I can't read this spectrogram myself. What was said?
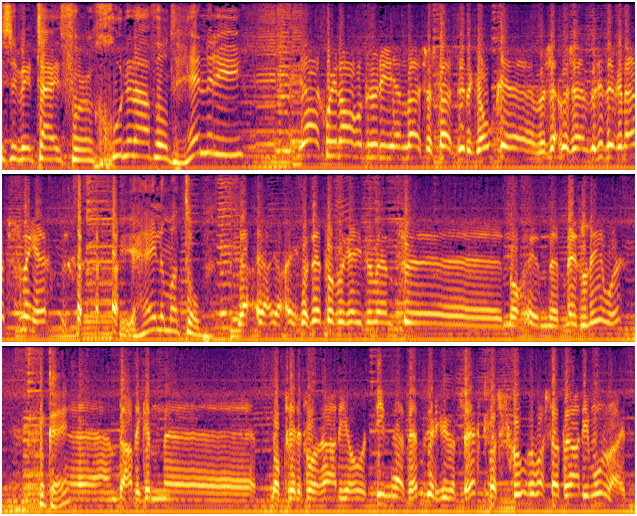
is er weer tijd voor Goedenavond Henry. Ja, goedenavond Rudy en luisteraars natuurlijk ook. Eh, we, zijn, we, zijn, we zitten weer in uitzending hè. Helemaal top. Ja, ja, ja, ik was net op een gegeven moment eh, nog in uh, Middeleeuwen. Oké. Eh, daar had ik een uh, optreden voor radio Team FM, ik weet niet dat zegt. Was, vroeger was dat Radio Moonlight.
